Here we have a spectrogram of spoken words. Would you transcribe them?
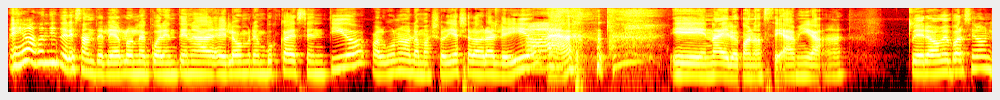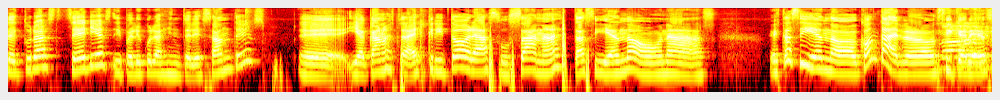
es bastante interesante leerlo en la cuarentena. El hombre en busca de sentido. Algunos, la mayoría ya lo habrán leído. Ah. Ah. Eh, nadie lo conoce, amiga. Pero me parecieron lecturas, series y películas interesantes. Eh, y acá nuestra escritora, Susana, está siguiendo unas... Está siguiendo, contalo si No, querés.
